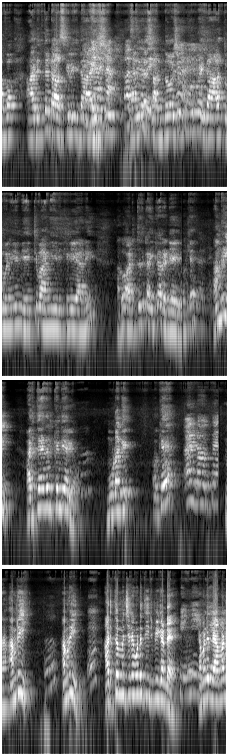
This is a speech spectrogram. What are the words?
അപ്പൊ അടുത്ത ടാസ്കിൽ ഇത് അയച്ചു ഇല്ല, നല്ല സന്തോഷപൂർവം ഇത് ആ തോൽവിയും ഏറ്റു വാങ്ങിയിരിക്കുകയാണ്. അപ്പൊ അടുത്തത് കഴിക്കാൻ റെഡി ആയി. ഓക്കെ അമ്രി അടുത്ത ഏതെടുക്കേണ്ടി അറിയോ? മുളക്. ഓക്കെ അമ്രി. അമ്രി അടുത്ത അമ്മച്ചിനെ കൊണ്ട് തിരിപ്പിക്കണ്ടേ? നമ്മൾ ലെമൺ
